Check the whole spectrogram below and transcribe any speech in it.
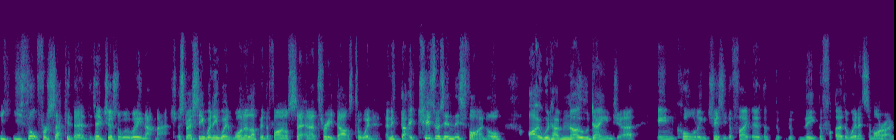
you thought for a second there that Jake Chisholm was winning that match, especially when he went 1 0 up in the final set and had three darts to win it. And if, that, if Chiz was in this final, I would have no danger in calling Chizzy the, uh, the, the, the, the, uh, the winner tomorrow.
